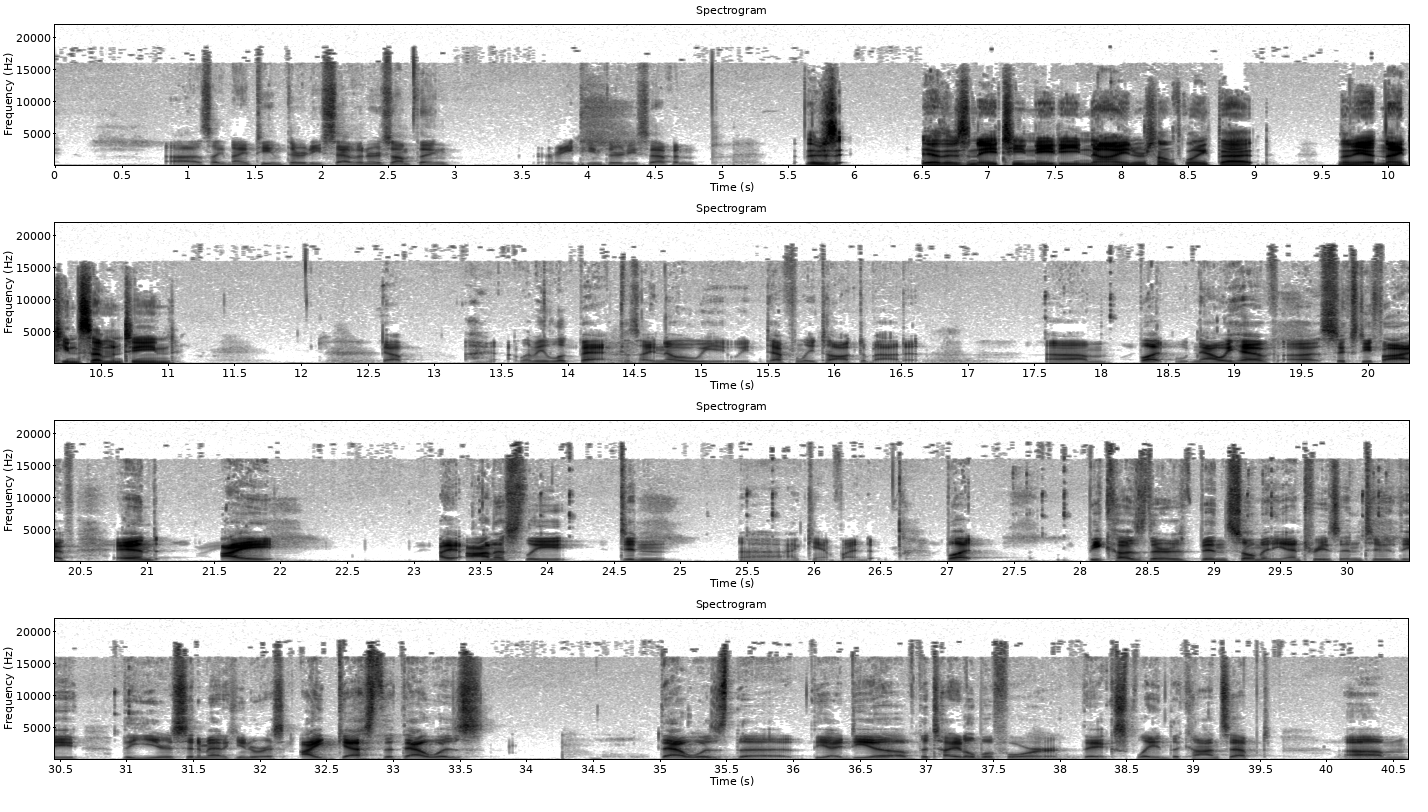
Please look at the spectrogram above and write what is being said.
Uh, it's like 1937 or something, or 1837. There's yeah, there's an 1889 or something like that. Then you had 1917. Let me look back because I know we, we definitely talked about it. Um, but now we have uh, 65, and I, I honestly didn't. Uh, I can't find it, but because there's been so many entries into the the year cinematic universe, I guess that that was that was the the idea of the title before they explained the concept. Um,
